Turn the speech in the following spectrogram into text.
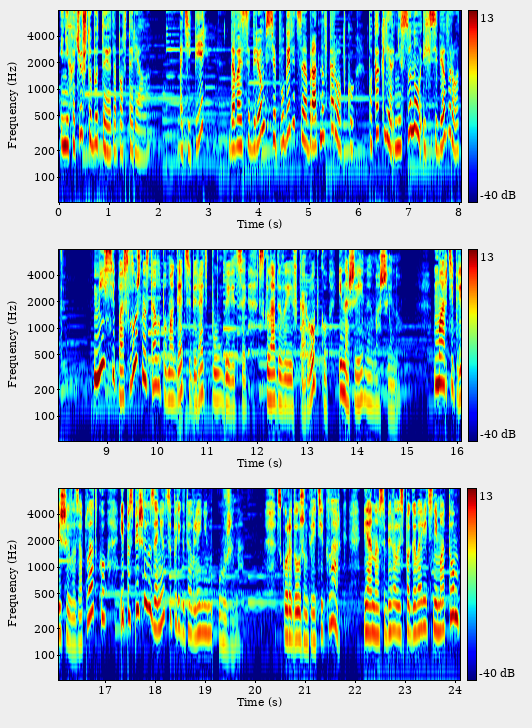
и не хочу, чтобы ты это повторяла. А теперь давай соберем все пуговицы обратно в коробку, пока Клер не сунул их себе в рот. Мисси послушно стала помогать собирать пуговицы, складывая их в коробку и на швейную машину. Марти пришила заплатку и поспешила заняться приготовлением ужина. Скоро должен прийти Кларк, и она собиралась поговорить с ним о том,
